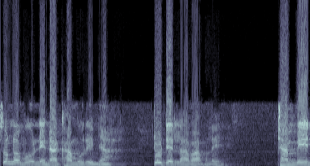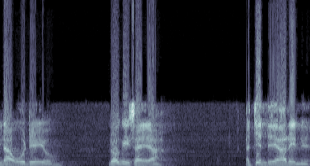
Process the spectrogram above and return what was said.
စွန့်လွတ်မှုအနစ်နာခံမှုတွေများတိုးတက်လာပါမလဲ ဓမ္မေနဝဒေယလောကီဆိုင်ရာအကျင့်တရားတွေနဲ့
